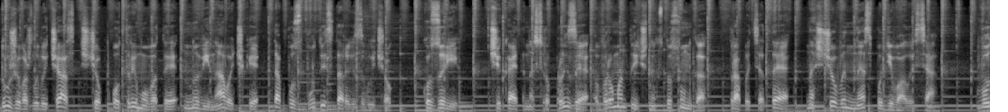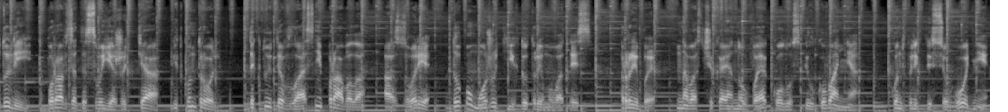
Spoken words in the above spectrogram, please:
Дуже важливий час, щоб отримувати нові навички та позбути старих звичок. Козоріг. Чекайте на сюрпризи в романтичних стосунках. Трапиться те, на що ви не сподівалися. Водолій, пора взяти своє життя під контроль. Диктуйте власні правила, а зорі допоможуть їх дотримуватись. Риби на вас чекає нове коло спілкування. Конфлікти сьогодні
